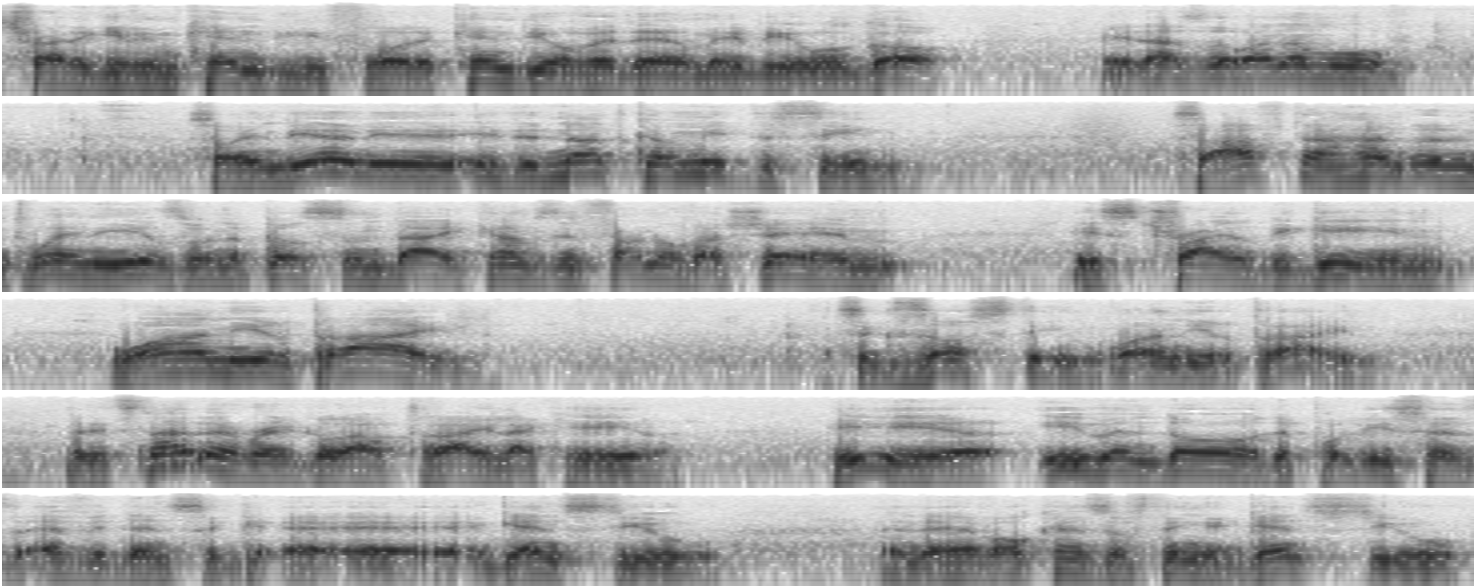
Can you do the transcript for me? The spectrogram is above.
Try to give him candy, throw the candy over there, maybe it will go. He doesn't want to move. So in the end, he, he did not commit the sin. So after 120 years, when a person dies, comes in front of Hashem, his trial begin. One year trial. It's exhausting. One year trial. But it's not a regular trial like here. Here, even though the police has evidence eh, eh, against you, and they have all kinds of things against you,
